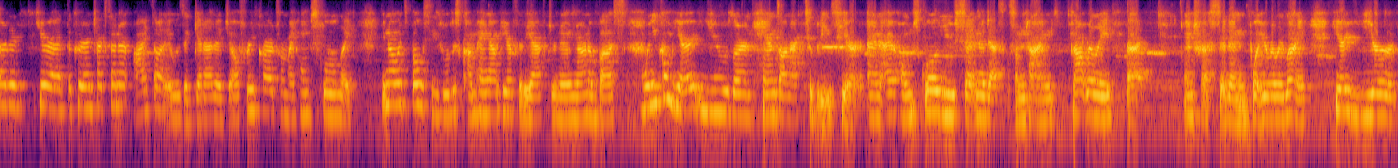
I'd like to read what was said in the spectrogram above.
Started here at the Career and Tech Center, I thought it was a get out of jail free card for my homeschool. Like, you know, it's BOCES. We'll just come hang out here for the afternoon. You're on a bus. When you come here, you learn hands on activities here. And at homeschool, you sit in a desk sometimes, not really that interested in what you're really learning. Here, you're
